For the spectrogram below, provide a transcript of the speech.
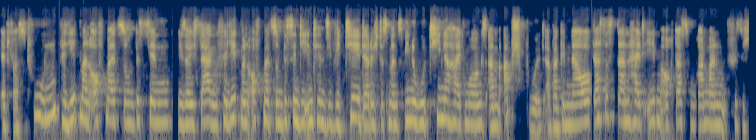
etwas tun, verliert man oftmals so ein bisschen, wie soll ich sagen, verliert man oftmals so ein bisschen die Intensivität, dadurch, dass man es wie eine Routine halt morgens am abspult. Aber genau das ist dann halt eben auch das, woran man für sich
